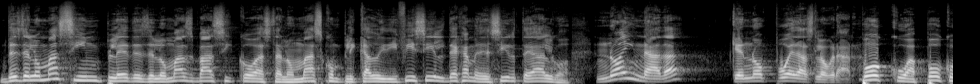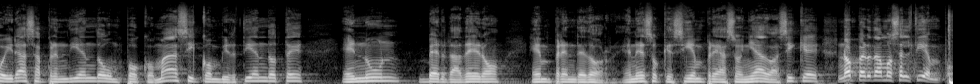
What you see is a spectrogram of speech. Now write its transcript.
Desde lo más simple, desde lo más básico hasta lo más complicado y difícil, déjame decirte algo. No hay nada que no puedas lograr. Poco a poco irás aprendiendo un poco más y convirtiéndote en un verdadero emprendedor, en eso que siempre has soñado. Así que no perdamos el tiempo.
